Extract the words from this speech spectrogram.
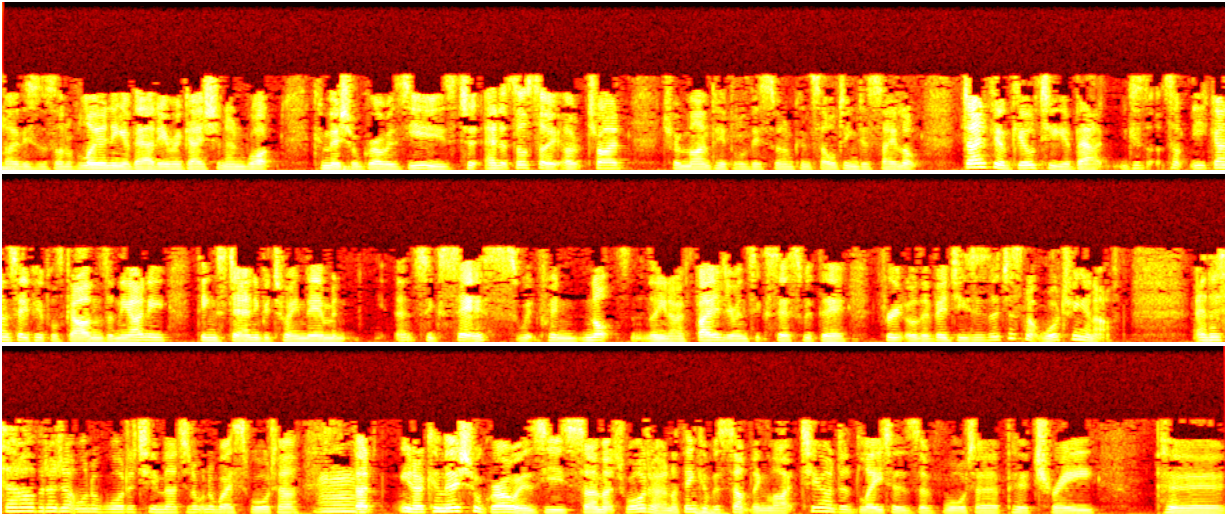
so this is sort of learning about irrigation and what commercial growers use. To, and it's also I've tried to remind people of this when I'm consulting to say, look, don't feel guilty about because some- you go and see people's gardens, and the only thing standing between them and and success, between not you know failure and success with their fruit or their veggies, is they're just not watering enough. And they say, oh, but I don't want to water too much. I don't want to waste water. Mm. But you know, commercial growers use so much water, and I think it mm. was something like 200 litres of water per tree per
